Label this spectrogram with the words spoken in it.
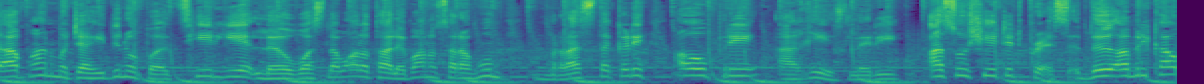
د افغان مجاهدینو په څیر یې له وسلوالو طالبانو سره هم مرسته کړې او پرې اغیز لري اسوسییټډ پریس د امریکا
